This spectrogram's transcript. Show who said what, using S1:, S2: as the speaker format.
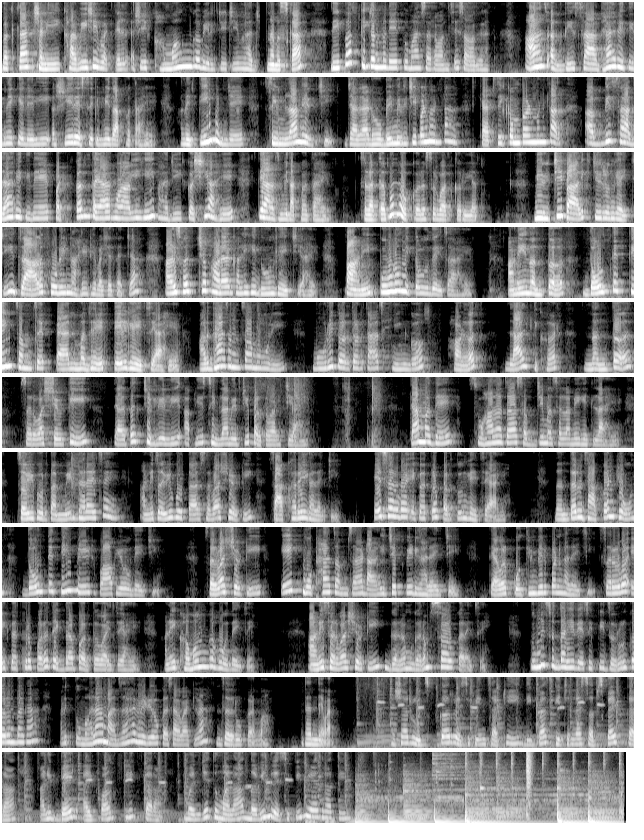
S1: बघता क्षणी खावीशी वाटेल अशी खमंग मिरचीची भाजी. नमस्कार दीपास किचनमध्ये तुम्हा सर्वांचे स्वागत. आज अगदी साध्या रीतीने केलेली अशी रेसिपी मी दाखवत आहे. आणि ती म्हणजे सिमला मिरची ज्याला ढोबे मिरची पण म्हणतात कॅप्सिकम पण म्हणतात. अगदी साध्या रीतीने पटकन तयार होणारी ही भाजी कशी आहे ते आज मी दाखवत आहे. चला तर मग लवकरच सुरुवात करूयात. मिरची बारीक चिरून घ्यायची. जाड फोडी नाही ठेवायच्या त्याच्या. आणि स्वच्छ पाण्याखाली ही धुवून घ्यायची आहे. पाणी पूर्ण नितळू द्यायचं आहे. आणि नंतर दोन ते तीन चमचे पॅनमध्ये तेल घ्यायचे आहे. अर्धा चमचा मोहरी. मोहरी तडतडताच हिंग हळद लाल तिखट. नंतर सर्वात शेवटी त्यातच चिरलेली आपली सिमला मिरची परतवायची आहे. त्यामध्ये सुहानाचा सब्जी मसाला मी घेतला आहे. चवीपुरता मीठ घालायचे आणि चवीपुरता सर्वात शेवटी साखरही घालायची. हे सर्व एकत्र परतून घ्यायचे आहे. नंतर झाकण ठेवून दोन ते तीन मिनिट वाफ येऊ द्यायची. सर्वात शेवटी एक मोठा चमचा डाळीचे पीठ घालायचे. त्यावर कोथिंबीर पण घालायची. सर्व एकत्र परत एकदा परतवायचे आहे आणि खमंग होऊ द्यायचे. आणि सर्वात शेवटी गरम गरम सर्व करायचे. तुम्ही सुद्धा ही रेसिपी जरूर करून बघा आणि तुम्हाला माझा हा व्हिडिओ कसा वाटला जरूर कळवा. धन्यवाद. अशा रुचकर रेसिपींसाठी दीपाज किचनला सबस्क्राईब करा आणि बेल आयकॉन क्लिक करा. म्हणजे तुम्हाला नवीन रेसिपी मिळत राहतील.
